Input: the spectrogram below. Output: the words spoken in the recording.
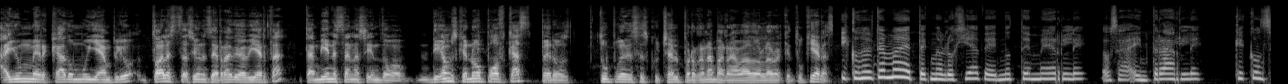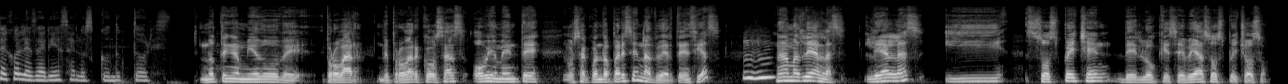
hay un mercado muy amplio. Todas las estaciones de radio abierta también están haciendo, digamos que no podcast, pero tú puedes escuchar el programa grabado a la hora que tú quieras. Y con el tema de tecnología de no temerle, o sea, entrarle, ¿qué consejo les darías a los conductores? No tengan miedo de probar, de probar cosas. Obviamente, o sea, cuando aparecen advertencias, nada más léanlas, léanlas y sospechen de lo que se vea sospechoso.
